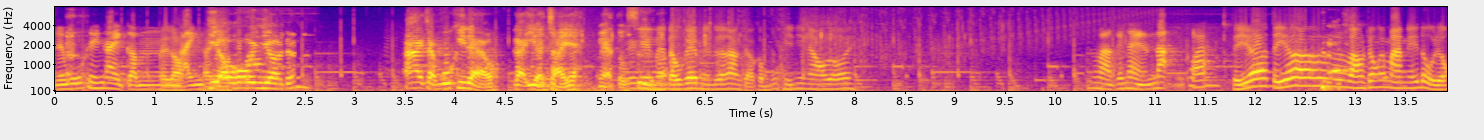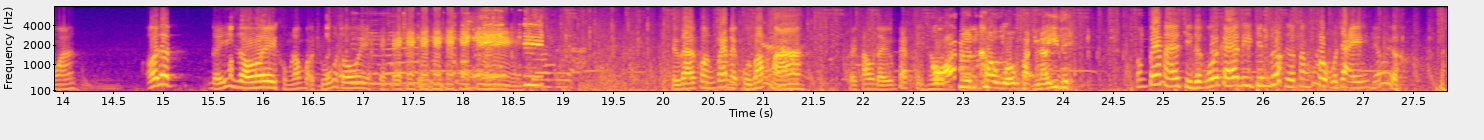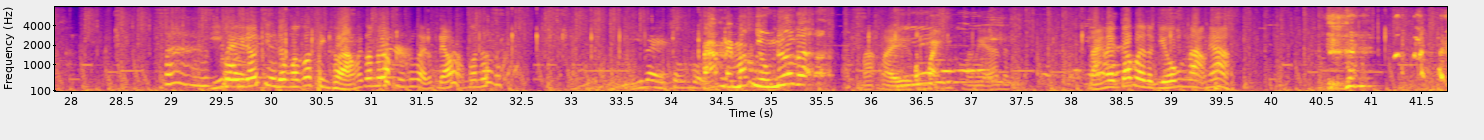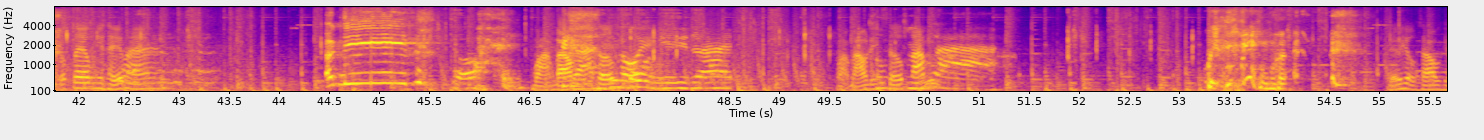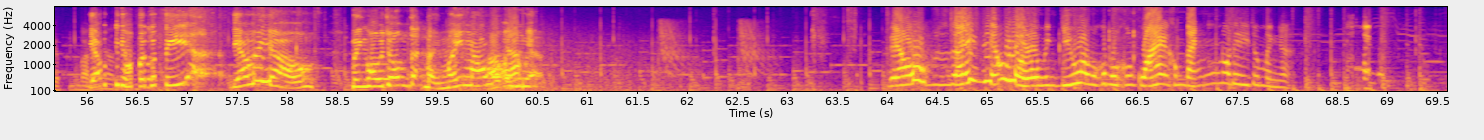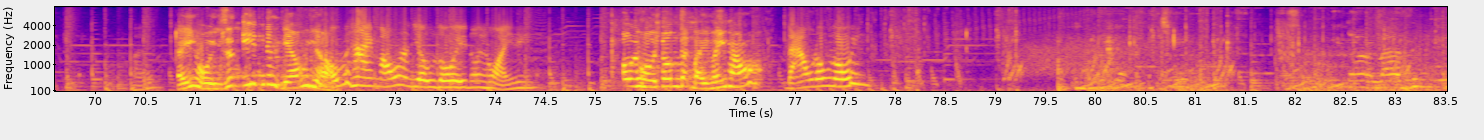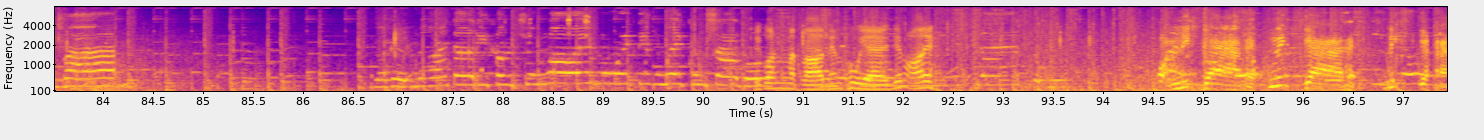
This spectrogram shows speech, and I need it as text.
cái vũ khí này cầm Đây rồi, đánh đây nhiều hồi nhiều nữa ai chẳng vũ khí đẻo lại ỉa chảy à? Mẹ tổ sư này nó đầu game mình đứa nào chả cầm vũ khí như nhau thôi. Nhưng mà cái này nó nặng quá. Tí á tí á vào trong cái màn ấy đổi được mà ôi đất đấy rồi khủng long bạo chúa của tôi. Thực ra con pet này cùi bắp mà. Cái sau đấy con pet xịn hơn. có đơn không của ông phải lấy đi. Con pet này chỉ được mỗi cái đi trên nước rồi tăng tốc độ chạy đéo hiểu tôi đéo chịu được mà có thỉnh thoảng mới có nước nhưng không phải lúc đéo là không có nước. Đâu. ý về trong bộ. Tám này mắc nhiều nước á. Mạng này Ông mạnh. mà mẹ được. Đánh lên cấp rồi được cứu ông nào nhá. Cấp tê ông như thế mà. Ơ đi. Trời quả báo đến sớm. Thôi Nghĩ ra. Quả báo đến không sớm lắm. nếu hiểu sao hiệp bắn đéo hiểu có tí á. Đéo hiểu mình ngồi cho ông tận bảy mấy máu Ờ, ông kìa. mẹ. Đéo đấy đéo hiểu mình cứu mà có một con quái không đánh nó đi cho mình ạ. Đấy ấy hồi rất ít nhưng đéo hiểu với hai máu là nhiều rồi nói hỏi đi ôi hồi cho ông tận bảy mấy máu. Đào đâu rồi? là Giờ để nói ta đi không chung nói Môi tiếng mây cũng xa rồi cái con mặt lò đen thui này giết nó đi. bọn nick gà này nick gà này nick gà.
